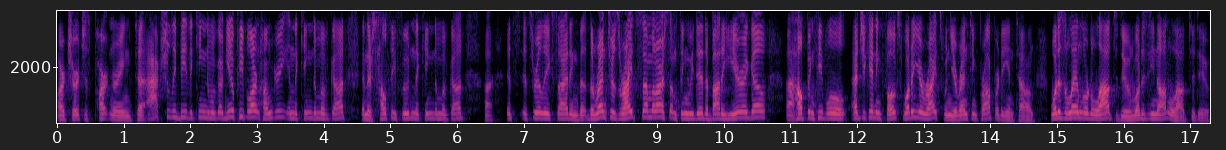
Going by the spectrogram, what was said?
our church is partnering to actually be the kingdom of god. You know people aren't hungry in the kingdom of god and there's healthy food in the kingdom of god. Uh, it's, it's really exciting. The, the renters rights seminar something we did about a year ago uh, helping people educating folks what are your rights when you're renting property in town? What is a landlord allowed to do and what is he not allowed to do?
